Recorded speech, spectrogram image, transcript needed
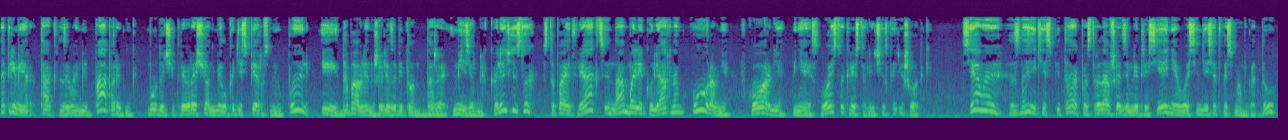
Например, так называемый папоротник, будучи превращен в мелкодисперсную пыль и добавлен в железобетон даже в мизерных количествах, вступает в реакцию на молекулярном уровне, в корне, меняя свойства кристаллической решетки. Все вы знаете Спитак, пострадавший от землетрясения в 1988 году,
